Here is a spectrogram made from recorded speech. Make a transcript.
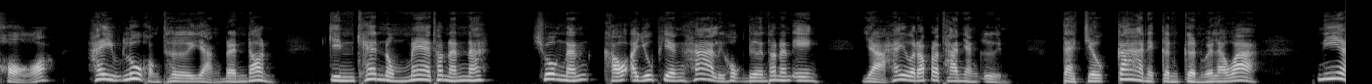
ขอให้ลูกของเธออย่างแบรนดอน กินแค่นมแม่เท่านั้นนะ ช่วงนั้นเขาอายุเพียง 5 หรือ 6 เดือนเท่านั้นเอง อย่าให้รับประทานอย่างอื่น แต่เจลก้าเนี่ยเกินๆไว้แล้วว่า เนี่ย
